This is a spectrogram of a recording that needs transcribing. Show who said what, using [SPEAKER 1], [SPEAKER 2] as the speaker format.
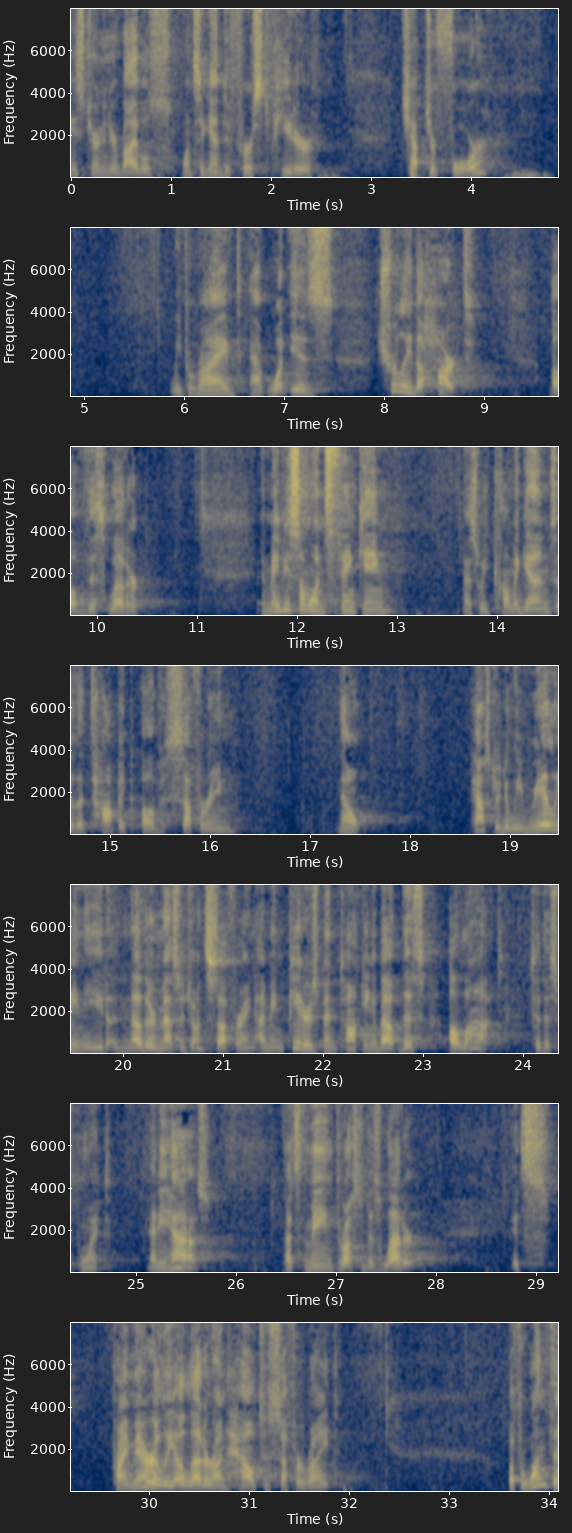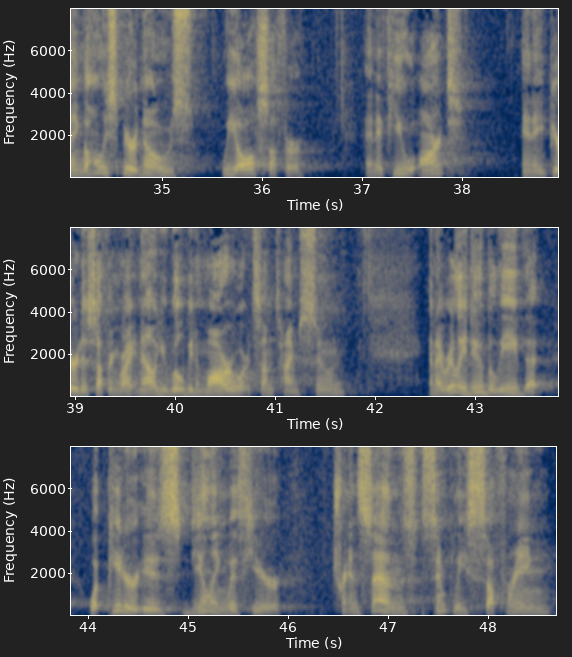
[SPEAKER 1] Please turn in your Bibles once again to 1 Peter chapter 4. We've arrived at what is truly the heart of this letter. And maybe someone's thinking, as we come again to the topic of suffering, now, Pastor, do we really need another message on suffering? I mean, Peter's been talking about this a lot to this point, and he has. That's the main thrust of his letter. It's primarily a letter on how to suffer right. But for one thing, the Holy Spirit knows we all suffer. And if you aren't in a period of suffering right now, you will be tomorrow or sometime soon. And I really do believe that what Peter is dealing with here transcends simply suffering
